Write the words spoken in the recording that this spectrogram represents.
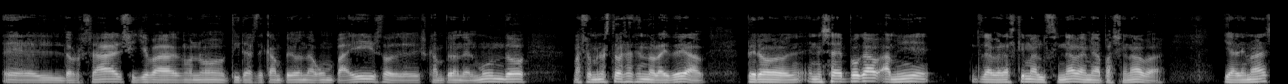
el dorsal, si lleva o no tiras de campeón de algún país o de campeón del mundo, más o menos te vas haciendo la idea. Pero en esa época a mí la verdad es que me alucinaba y me apasionaba. Y además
